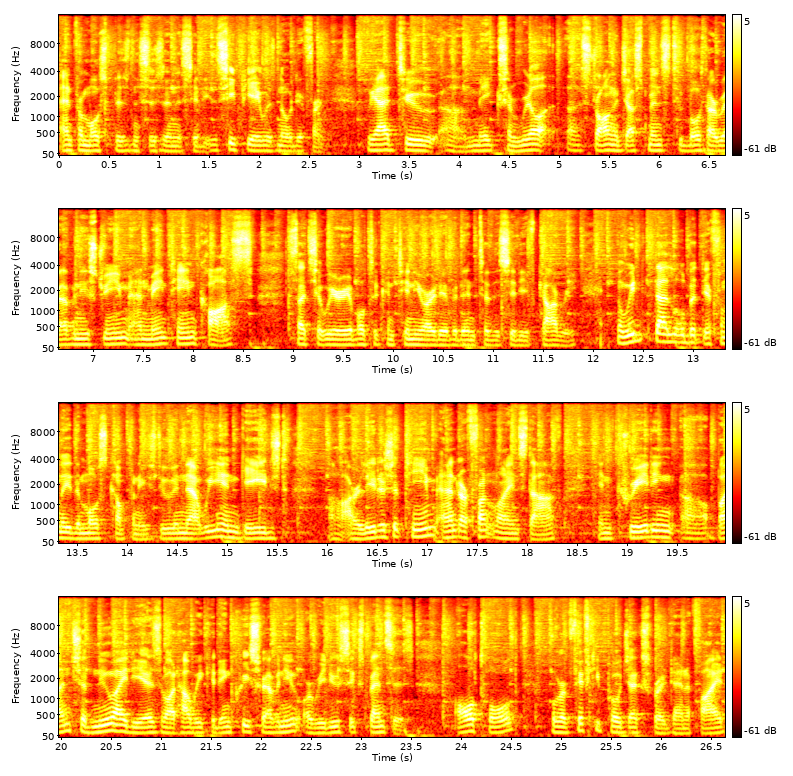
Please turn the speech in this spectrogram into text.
and for most businesses in the city. The CPA was no different. We had to uh, make some real uh, strong adjustments to both our revenue stream and maintain costs such that we were able to continue our dividend to the City of Calgary. And we did that a little bit differently than most companies do in that we engaged uh, our leadership team and our frontline staff in creating a bunch of new ideas about how we could increase revenue or reduce expenses. All told, over 50 projects were identified,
